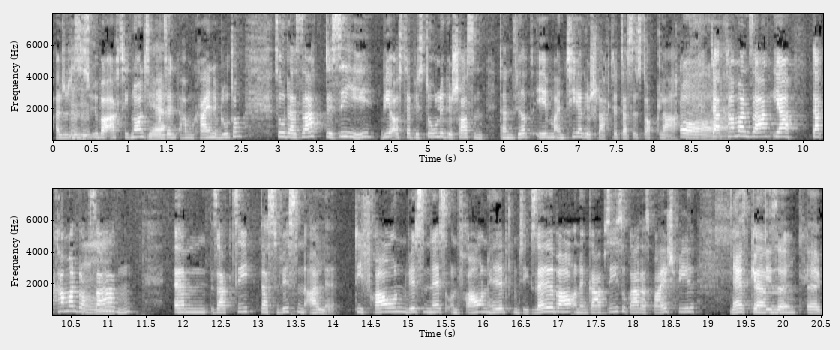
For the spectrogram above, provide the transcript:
Also das mhm. ist über 80, 90 yeah. Prozent haben keine Blutung. So, da sagte sie, wie aus der Pistole geschossen, dann wird eben ein Tier geschlachtet, das ist doch klar. Oh. Da kann man sagen, ja, da kann man doch mhm. sagen, ähm, sagt sie, das wissen alle. Die Frauen wissen es und Frauen helfen sich selber. Und dann gab sie sogar das Beispiel, ja, es gibt ähm, diese, äh,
